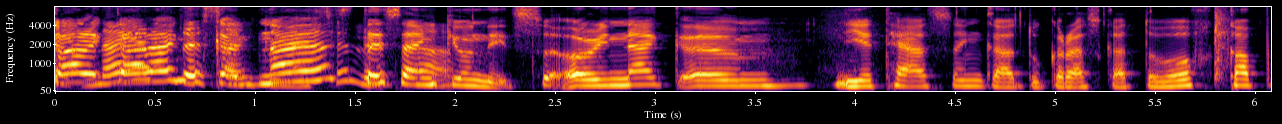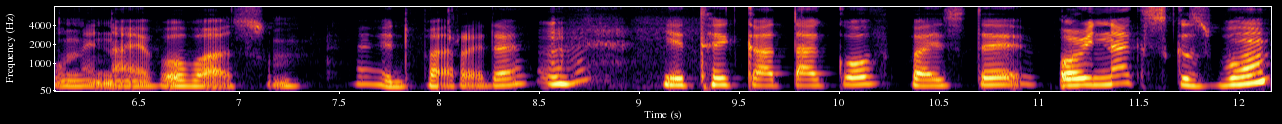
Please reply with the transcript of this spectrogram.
Կարանք նայած տեսանկյունից։ Օրինակ, եթե ասենք կատու կրասկատվող կապ ունի նաև ով ասում այդ բառերը։ Եթե կատակով, բայց դե օրինակ սկզբում,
